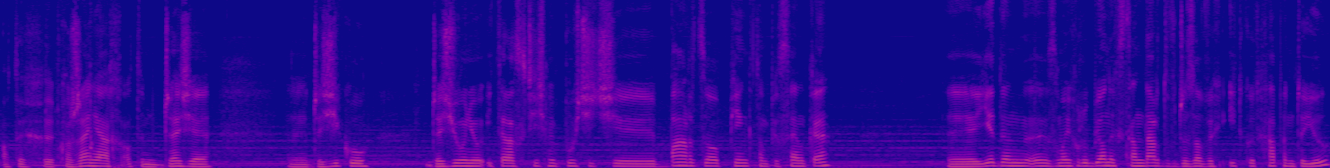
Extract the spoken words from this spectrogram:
o tych korzeniach, o tym jazzie, e, jazziku, jazziuniu i teraz chcieliśmy puścić e, bardzo piękną piosenkę. E, jeden e, z moich ulubionych standardów jazzowych It Could Happen to You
